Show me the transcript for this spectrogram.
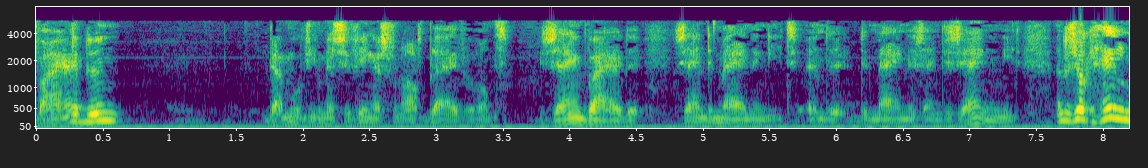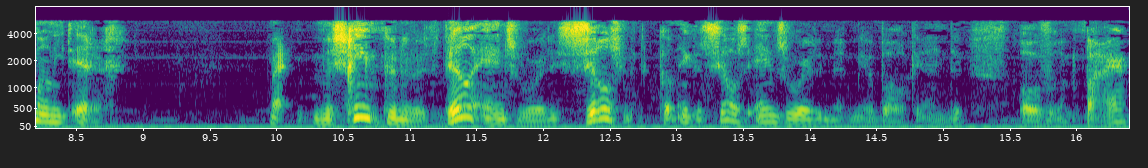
waarden, daar moet hij met zijn vingers van afblijven, want zijn waarden zijn de mijne niet. En de, de mijne zijn de zijne niet. En dat is ook helemaal niet erg. Maar misschien kunnen we het wel eens worden, zelfs kan ik het zelfs eens worden met meneer Balkenende, over een paar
